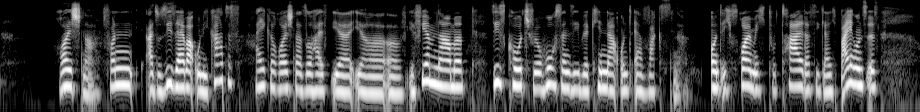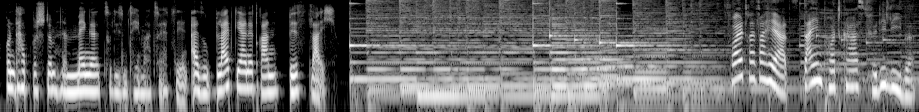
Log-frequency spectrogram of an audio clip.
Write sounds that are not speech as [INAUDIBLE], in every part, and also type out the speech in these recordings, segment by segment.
Reuschner von, also sie selber Unikates Heike Reuschner, so heißt ihr, ihre, äh, ihr Firmenname. Sie ist Coach für hochsensible Kinder und Erwachsene. Und ich freue mich total, dass sie gleich bei uns ist und hat bestimmt eine Menge zu diesem Thema zu erzählen. Also bleib gerne dran. Bis gleich. Volltreffer Herz, dein Podcast für die Liebe.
